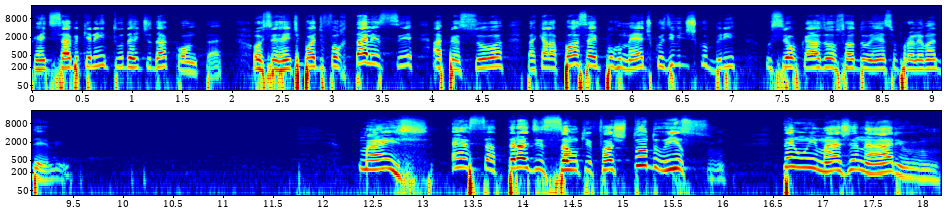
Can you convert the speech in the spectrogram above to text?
porque a gente sabe que nem tudo a gente dá conta. Ou seja, a gente pode fortalecer a pessoa para que ela possa ir por médico, inclusive descobrir o seu caso ou a sua doença, o problema dele. Mas essa tradição que faz tudo isso tem um imaginário.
